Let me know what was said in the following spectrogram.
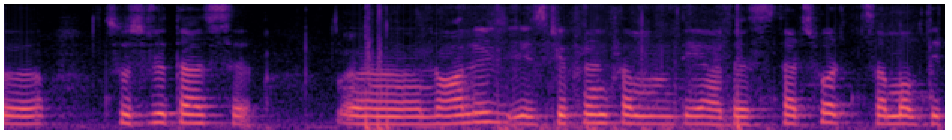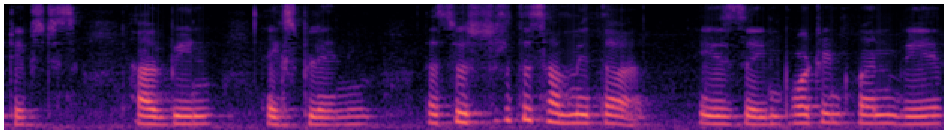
uh, Susruta's uh, knowledge is different from the others. That's what some of the texts have been explaining. The Susruta Samhita is the important one where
